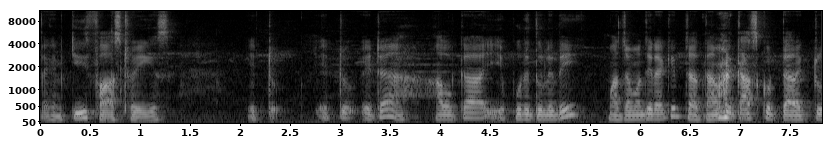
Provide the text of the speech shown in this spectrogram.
দেখেন কি ফাস্ট হয়ে গেছে। একটু একটু এটা হালকা ইয়ে পুরে তুলে দিই। মাঝামাঝি রাখি, যাতে আমার কাজ করতে আর একটু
